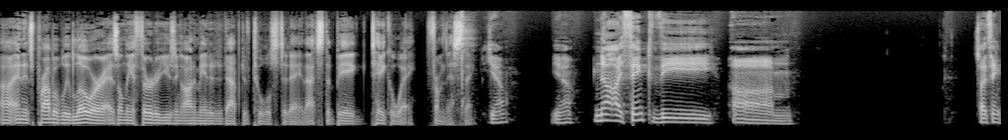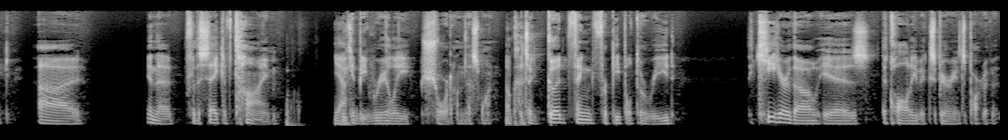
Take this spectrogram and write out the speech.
uh, and it's probably lower as only a third are using automated adaptive tools today. That's the big takeaway from this thing. Yeah. Yeah. No, I think the um so I think uh in the for the sake of time, Yeah. we can be really short on this one. Okay. It's a good thing for people to read. The key here, though, is the quality of experience part of it.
